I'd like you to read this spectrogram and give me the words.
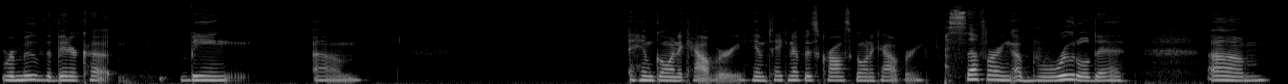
remove the bitter cup, being um, him going to Calvary, him taking up his cross, going to Calvary, suffering a brutal death. Um,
